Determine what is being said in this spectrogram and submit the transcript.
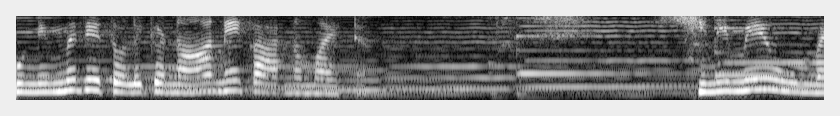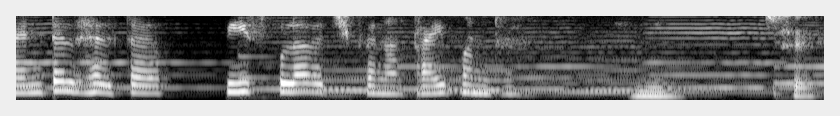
உன் நிம்மதியை தொலைக்க நானே காரணமாயிட்டேன். இனிமே உன் மென்டல் ஹெல்த்தை பீஸ்ஃபுல்லாக வச்சுக்க நான் ட்ரை பண்ணுறேன் சரி.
